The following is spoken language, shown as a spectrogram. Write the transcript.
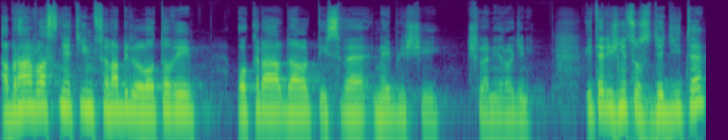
Abraham vlastně tím, co nabídl Lotovi, okrádal ty své nejbližší členy rodiny. Víte, když něco zdědíte,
